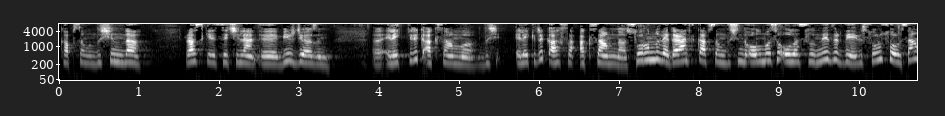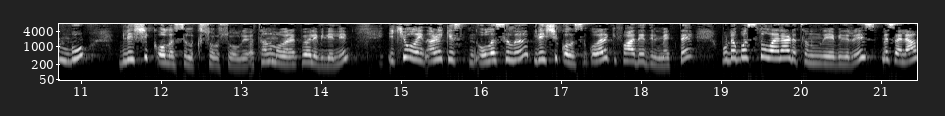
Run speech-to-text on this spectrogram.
kapsamı dışında rastgele seçilen e, bir cihazın elektrik aksamı dış, elektrik aksamından sorunlu ve garanti kapsamı dışında olması olasılığı nedir diye bir soru sorsam bu bileşik olasılık sorusu oluyor. Tanım olarak böyle bilelim. İki olayın ara olasılığı bileşik olasılık olarak ifade edilmekte. Burada basit olaylar da tanımlayabiliriz. Mesela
